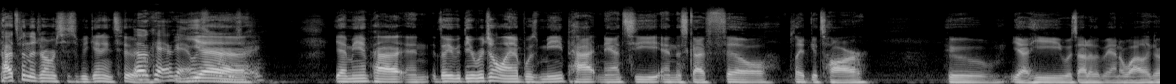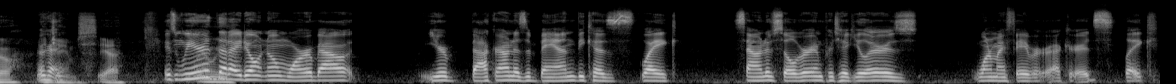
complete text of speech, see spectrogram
Pat's been the drummer since the beginning too. Okay, okay. I was- Yeah. wasn't sure. Yeah, me and Pat, and the the original lineup was me, Pat, Nancy, and this guy Phil played guitar. Who, yeah, he was out of the band a while ago. And Okay. James, yeah. It's weird we- that I don't know more about your background as a band because, like, Sound of Silver in particular is one of my favorite records. Like,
